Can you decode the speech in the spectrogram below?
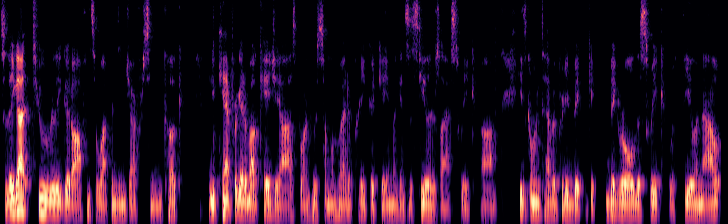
So they got two really good offensive weapons in Jefferson and Cook. And you can't forget about KJ Osborn, who's someone who had a pretty good game against the Steelers last week. Um, he's going to have a pretty big big role this week with Thielen out.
